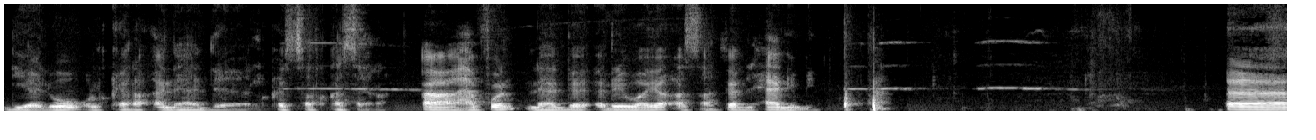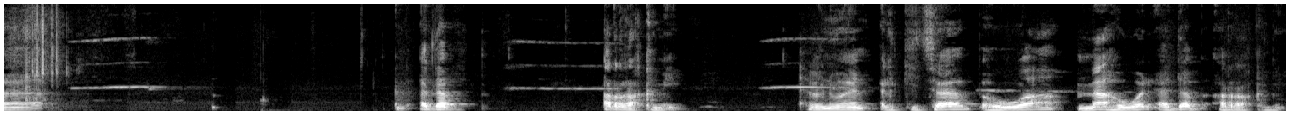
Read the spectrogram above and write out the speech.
ديالو والقراءة لهذه القصة القصيرة. آه عفوا لهذه الرواية أساطير الحالمين آه الأدب الرقمي. عنوان الكتاب هو ما هو الأدب الرقمي.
